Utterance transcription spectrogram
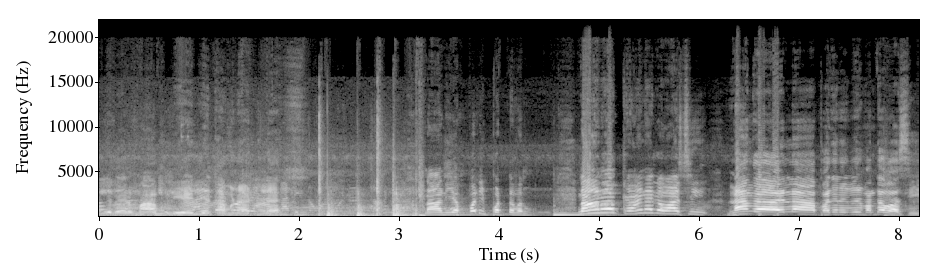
இல்ல வேற மாப்பிள்ளையே இல்லையா தமிழ்நாட்டுல? நான் எப்படிப்பட்டவன்? நானோ கனகவாசி. நாங்க எல்லாம் பதினஞ்சு பேர் வந்தவாசி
